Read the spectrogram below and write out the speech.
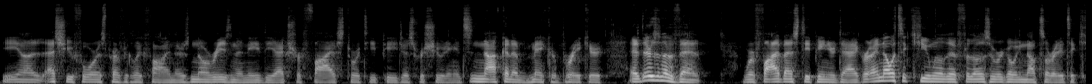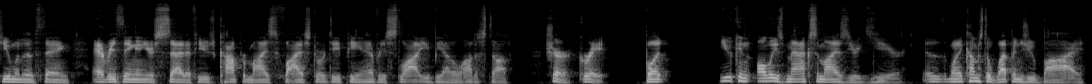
You know, SU four is perfectly fine. There's no reason to need the extra five store TP just for shooting. It's not going to make or break your. If there's an event where five STP in your dagger, I know it's a cumulative for those who are going nuts already. It's a cumulative thing. Everything in your set, if you compromise five store TP in every slot, you'd be out a lot of stuff. Sure, great, but you can always maximize your gear. Uh, when it comes to weapons you buy,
